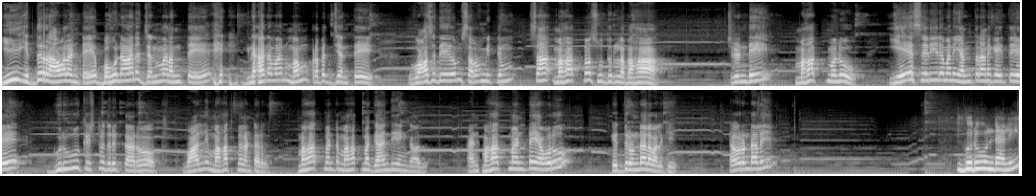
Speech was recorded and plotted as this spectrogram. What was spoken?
ఈ ఇద్దరు రావాలంటే బహునాన జన్మనంతే జ్ఞానవాన్ మం ప్రపద్యంతే. వాసుదేవం సర్వమిత్యం స మహాత్మ సుదుర్లభ. చూడండి మహాత్ములు ఏ శరీరం అనే యంత్రానికైతే గురువు కృష్ణ దొరుకుతారో వాళ్ళని మహాత్ములు అంటారు. మహాత్మ అంటే మహాత్మా గాంధీ ఏం కాదు. అండ్ మహాత్మ అంటే ఎవరు? ఇద్దరు ఉండాలి వాళ్ళకి ఎవరు ఉండాలి. గురువు ఉండాలి.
